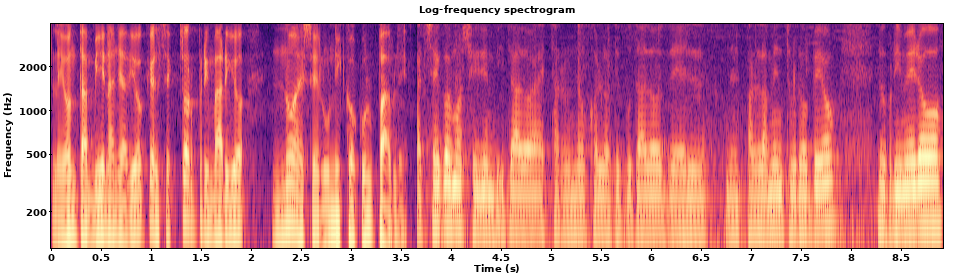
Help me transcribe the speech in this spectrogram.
León también añadió que el sector primario no es el único culpable. Pacheco hemos sido invitados a esta reunión con los diputados del, Parlamento Europeo. Lo primero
